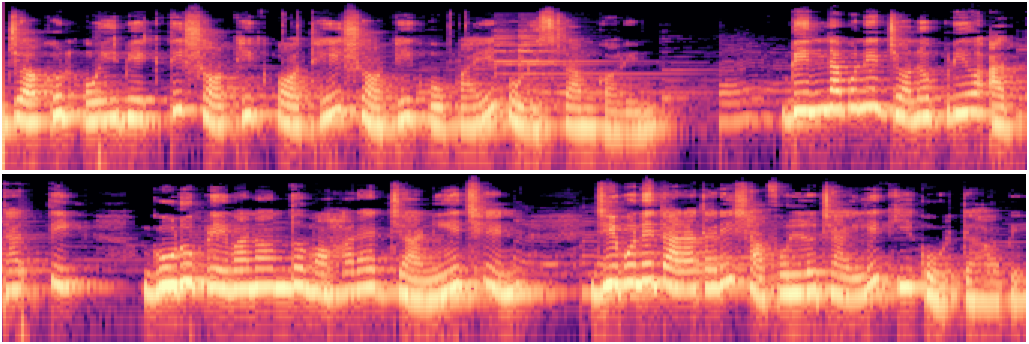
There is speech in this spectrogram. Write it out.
যখন ওই ব্যক্তি সঠিক পথে, সঠিক উপায়ে পরিশ্রম করেন। বৃন্দাবনের জনপ্রিয় আধ্যাত্মিক গুরু প্রেমানন্দ মহারাজ জানিয়েছেন, জীবনে তাড়াতাড়ি সাফল্য চাইলে কি করতে হবে?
